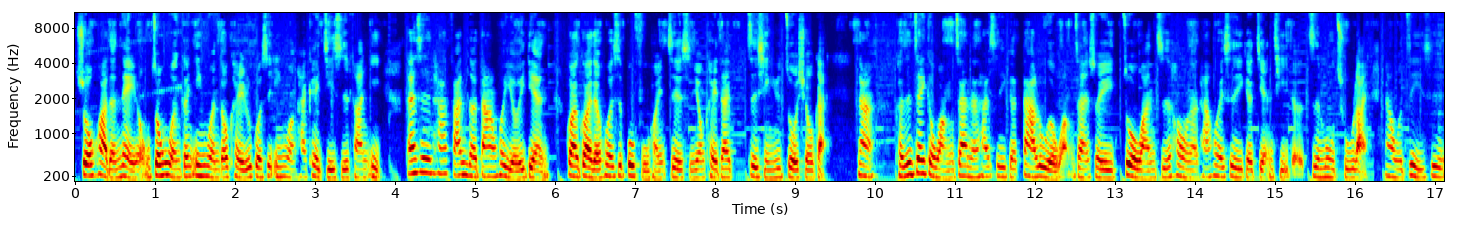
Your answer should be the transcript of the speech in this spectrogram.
说话的内容，中文跟英文都可以。如果是英文，还可以及时翻译，但是它翻的当然会有一点怪怪的，或者是不符合你自己的使用，可以再自行去做修改。那可是这个网站呢，它是一个大陆的网站，所以做完之后呢，它会是一个简体的字幕出来。那我自己是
